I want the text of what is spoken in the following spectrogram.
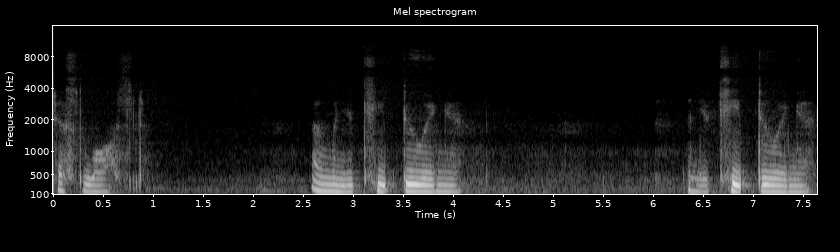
just lost. And when you keep doing it, and you keep doing it,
